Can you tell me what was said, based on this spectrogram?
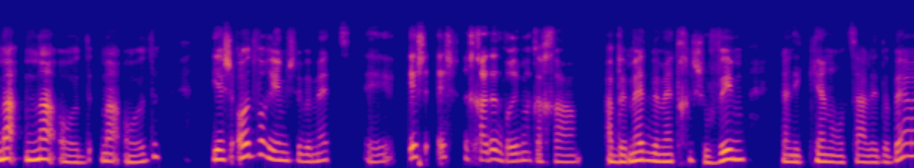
מה, מה עוד? מה עוד? יש עוד דברים שבאמת, אה, יש, יש אחד הדברים הככה, הבאמת באמת חשובים, שאני כן רוצה לדבר,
